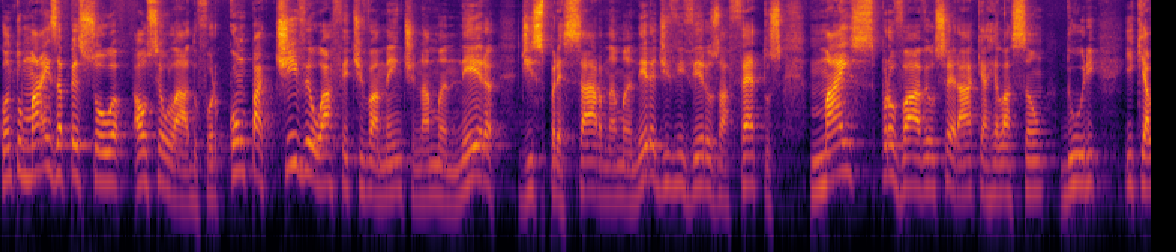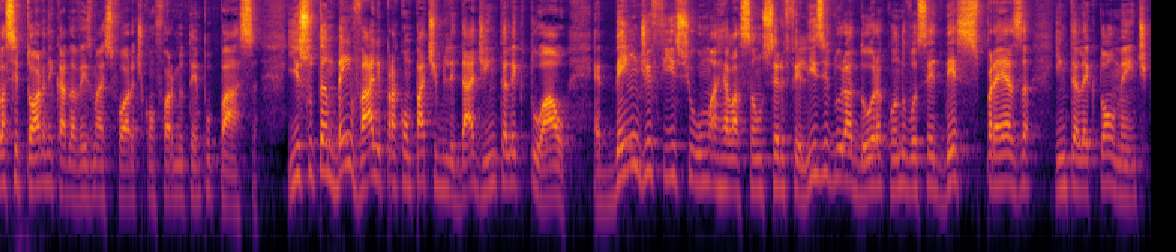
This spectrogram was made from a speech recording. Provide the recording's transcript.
Quanto mais a pessoa ao seu lado for compatível afetivamente na maneira de expressar, na maneira de viver os afetos, mais provável será que a relação dure e que ela se torne cada vez mais forte conforme o tempo passa. Isso também vale para a compatibilidade intelectual. É bem difícil uma relação ser feliz e duradoura quando você despreza intelectualmente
